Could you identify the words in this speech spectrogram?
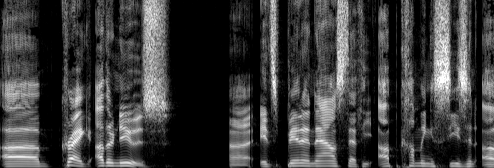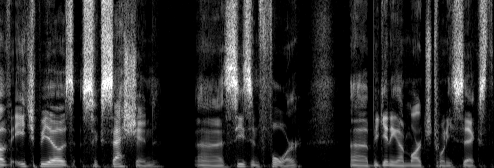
Um, Craig, other news. Uh, it's been announced that the upcoming season of HBO's Succession, uh, season four, uh, beginning on March 26th,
